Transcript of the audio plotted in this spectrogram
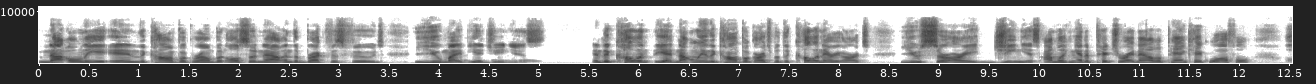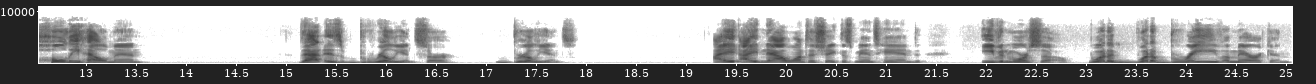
not only in the comic book realm, but also now in the breakfast foods. You might be a genius. In the culin, yeah, not only in the comic book arts, but the culinary arts. You, sir, are a genius. I'm looking at a picture right now of a pancake waffle. Holy hell, man! That is brilliant, sir. Brilliant. I I now want to shake this man's hand even more so. What a what a brave American.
